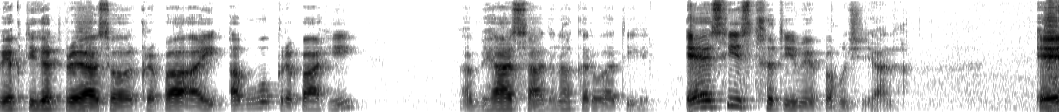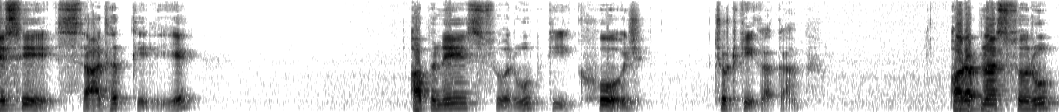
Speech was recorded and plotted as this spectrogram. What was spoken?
व्यक्तिगत प्रयास और कृपा आई, अब वो कृपा ही अभ्यास साधना करवाती है। ऐसी स्थिति में पहुँच जाना, ऐसे साधक के लिए अपने स्वरूप की खोज चुटकी का काम। है और अपना स्वरूप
